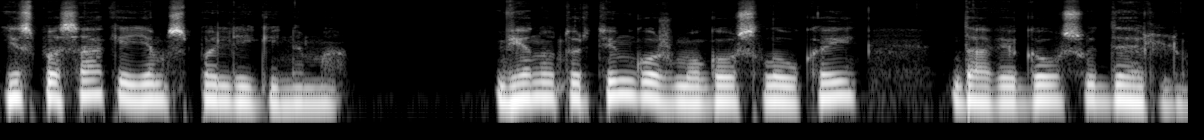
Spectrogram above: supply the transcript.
Jis pasakė jiems palyginimą. Vieno turtingo žmogaus laukai davė gausų derlių.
